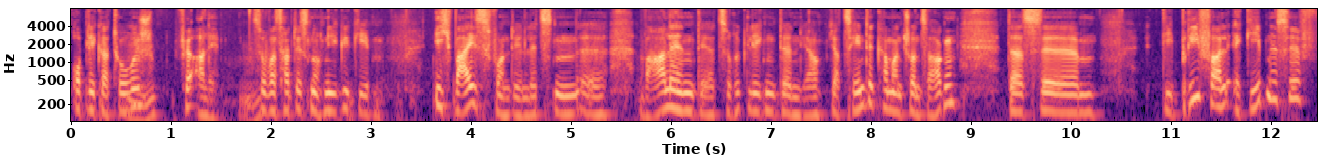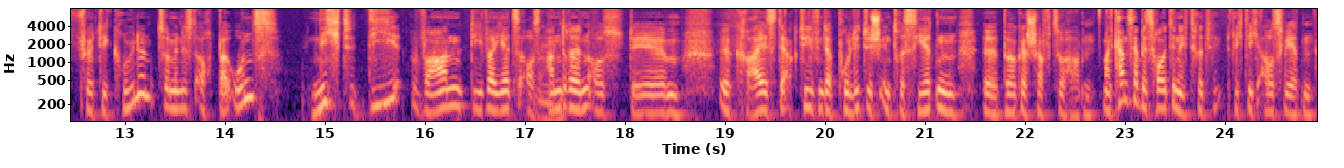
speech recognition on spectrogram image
obligatorisch mhm. für alle. Mhm. Sowas hat es noch nie gegeben. Ich weiß von den letzten äh, Wahlen der zurückliegenden ja, Jahrzehnte, kann man schon sagen, dass ähm, die Briefwahlergebnisse für die Grünen, zumindest auch bei uns, nicht die waren, die wir jetzt aus mhm. anderen, aus dem äh, Kreis der aktiven, der politisch interessierten äh, Bürgerschaft zu haben. Man kann es ja bis heute nicht richtig auswerten.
